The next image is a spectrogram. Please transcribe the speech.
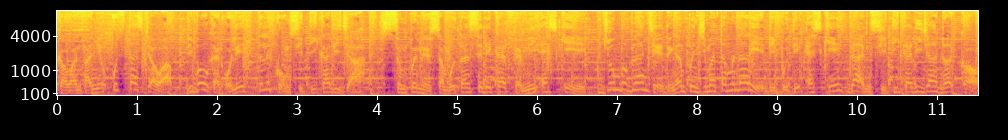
Kawan Tanya Ustaz Jawab. Dibawakan Telekong Siti Khadijah. Sempena sambutan Sedekat Family SK. Jom berbelanja dengan penjimatan menarik di butik SK dan sitikadijah.com.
